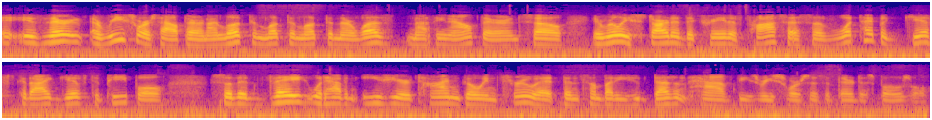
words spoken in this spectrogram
Is there a resource out there? And I looked and looked and looked, and there was nothing out there. And so it really started the creative process of what type of gift could I give to people so that they would have an easier time going through it than somebody who doesn't have these resources at their disposal.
